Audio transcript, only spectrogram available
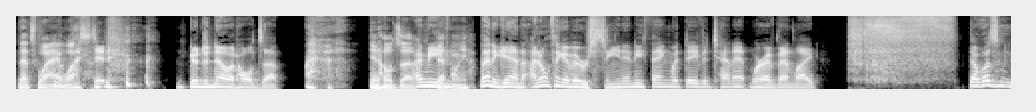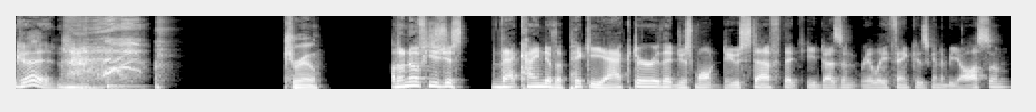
that's why I watched it. Good to know it holds up. it holds up. I mean, definitely. then again, I don't think I've ever seen anything with David Tennant where I've been like, that wasn't good. True. I don't know if he's just that kind of a picky actor that just won't do stuff that he doesn't really think is going to be awesome.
